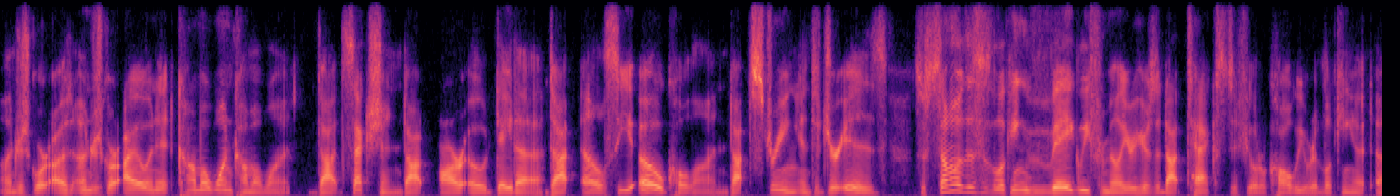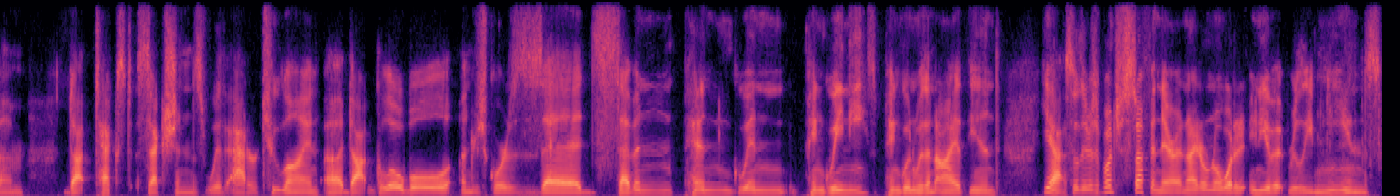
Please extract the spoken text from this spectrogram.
underscore uh, underscore ioinit comma one comma one dot section dot ro data dot lco colon dot string integer is. So some of this is looking vaguely familiar. Here's a dot text. If you'll recall, we were looking at um, dot text sections with addr2line uh, dot global underscore z7 penguin penguini penguin with an i at the end. Yeah so there's a bunch of stuff in there and i don't know what it, any of it really means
